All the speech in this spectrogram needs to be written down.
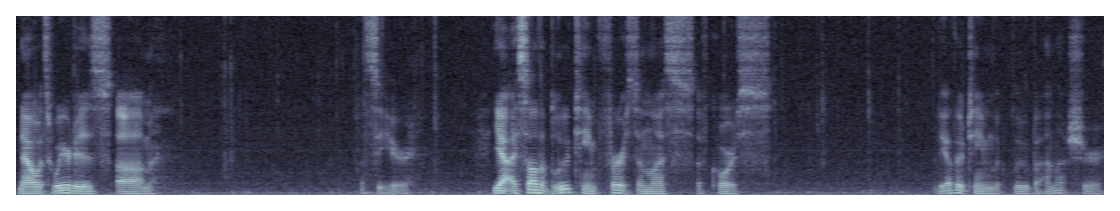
Now, what's weird is, um, let's see here. Yeah, I saw the blue team first, unless, of course, the other team looked blue, but I'm not sure.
